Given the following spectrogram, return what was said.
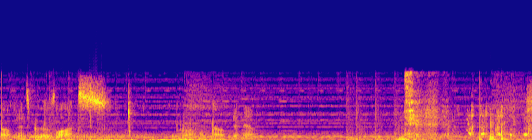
Confidence for those locks. Feeling a lot more confident now.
